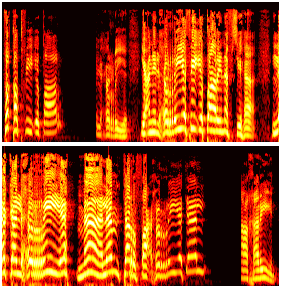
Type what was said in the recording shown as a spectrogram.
فقط في إطار الحرية. يعني الحرية في إطار نفسها. لك الحرية ما لم ترفع حرية الآخرين.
